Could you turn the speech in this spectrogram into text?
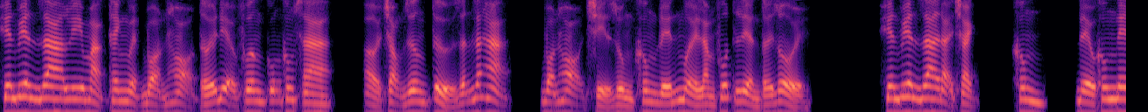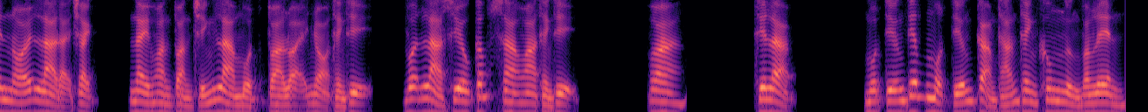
Hiên viên gia ly mạc thanh nguyệt bọn họ tới địa phương cũng không xa, ở trọng dương tử dẫn dắt hạ, bọn họ chỉ dùng không đến 15 phút liền tới rồi. Hiên viên gia đại trạch, không, đều không nên nói là đại trạch, này hoàn toàn chính là một tòa loại nhỏ thành thị, vẫn là siêu cấp xa hoa thành thị. Hoa! Thiên lạc! Một tiếng tiếp một tiếng cảm thán thanh không ngừng vang lên.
